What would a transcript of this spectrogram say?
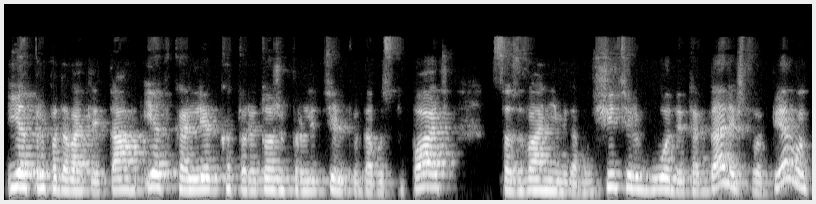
и от преподавателей там, и от коллег, которые тоже пролетели туда выступать, со званиями там учитель года и так далее, что, во-первых,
